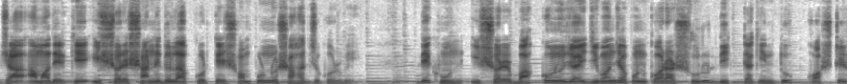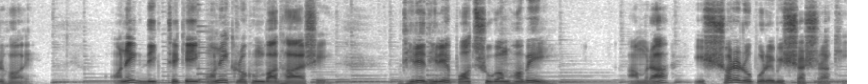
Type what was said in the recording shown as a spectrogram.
যা আমাদেরকে ঈশ্বরের সান্নিধ্য লাভ করতে সম্পূর্ণ সাহায্য করবে। দেখুন, ঈশ্বরের বাক্য অনুযায়ী জীবনযাপন করার শুরুর দিকটা কিন্তু কষ্টের হয়। অনেক দিক থেকেই অনেক রকম বাধা আসে। ধীরে ধীরে পথ সুগম হবেই। আমরা ঈশ্বরের ওপরে বিশ্বাস রাখি।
